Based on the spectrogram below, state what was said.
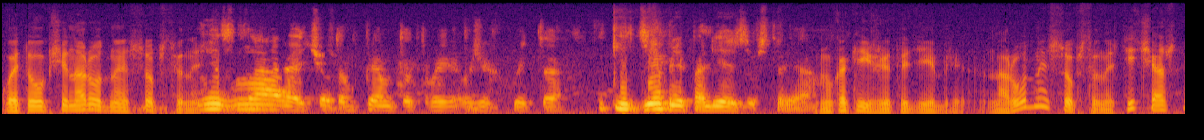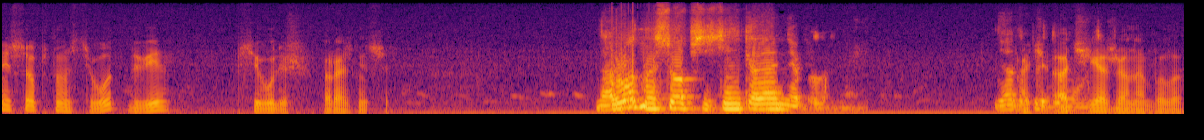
Это общенародная собственность. Не знаю, что там прям тут вы уже какой-то... Такие дебри полезли, что я... Ну какие же это дебри? Народная собственность и частная собственность. Вот две всего лишь разницы. Народной собственности никогда не было. Я а, а чья же она была?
